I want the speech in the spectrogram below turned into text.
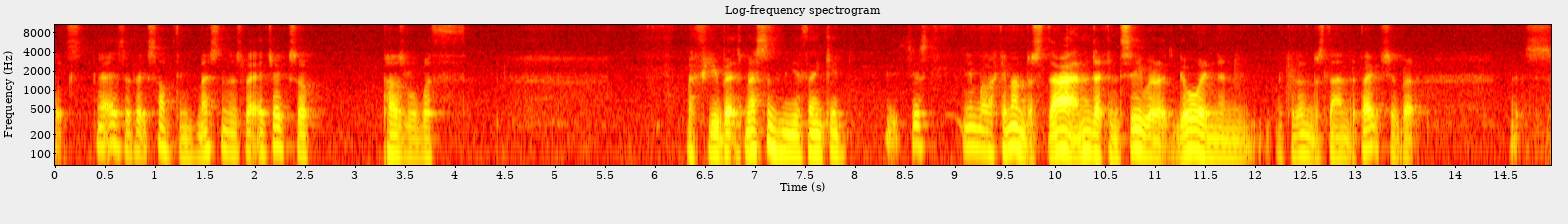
it's, it is, it's like something's missing. It's like a jigsaw puzzle with a few bits missing, and you're thinking, it's just, you know, well, I can understand, I can see where it's going, and I can understand the picture, but it's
